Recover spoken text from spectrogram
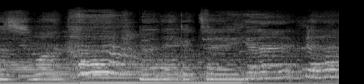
다시 원해 눈의 곁에 yeah, yeah.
